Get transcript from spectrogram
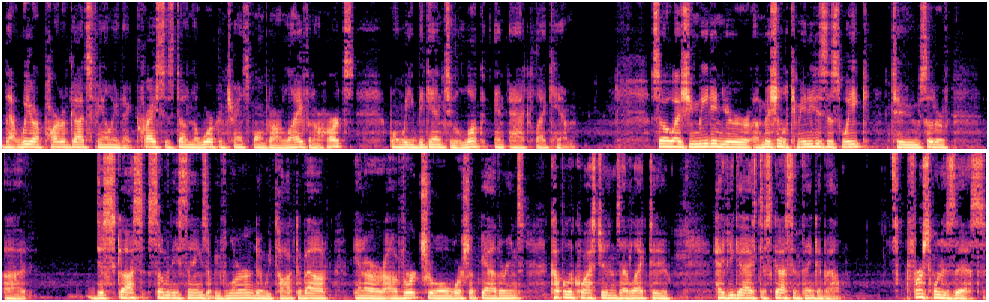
that we are part of God's family, that Christ has done the work and transformed our life and our hearts when we begin to look and act like Him. So, as you meet in your uh, missional communities this week to sort of uh, discuss some of these things that we've learned and we talked about in our uh, virtual worship gatherings, a couple of questions I'd like to have you guys discuss and think about. First one is this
